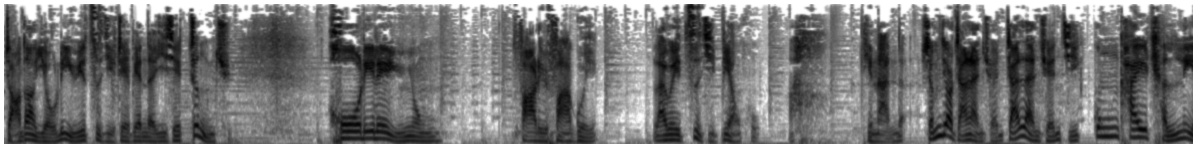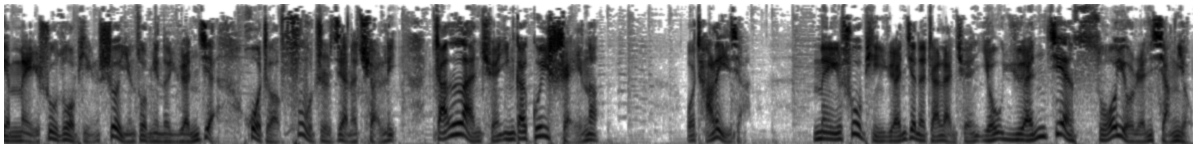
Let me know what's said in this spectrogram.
找到有利于自己这边的一些证据，合理的运用法律法规来为自己辩护啊，挺难的。什么叫展览权？展览权即公开陈列美术作品、摄影作品的原件或者复制件的权利。展览权应该归谁呢？我查了一下，美术品原件的展览权由原件所有人享有。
